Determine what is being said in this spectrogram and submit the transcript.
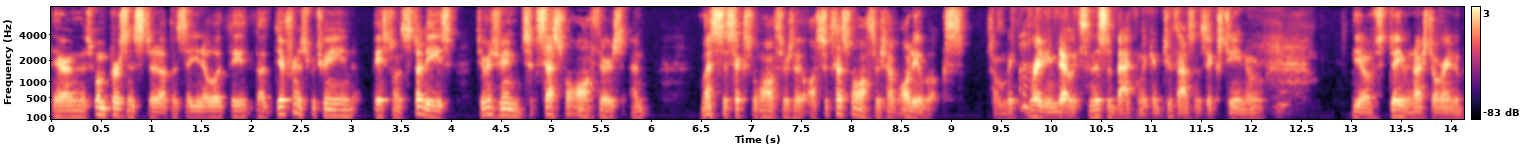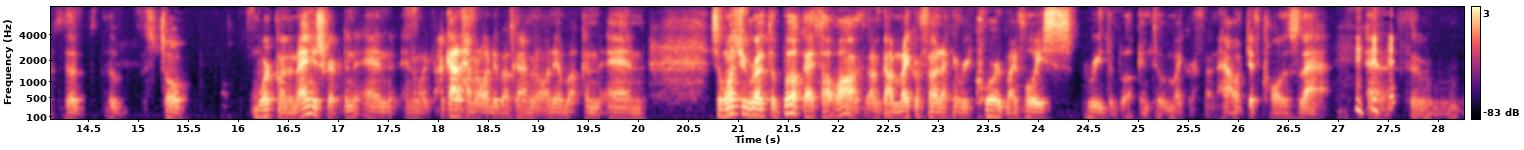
there. And this one person stood up and said, you know what, the the difference between based on studies, difference between successful authors and less successful authors, uh, successful authors have audiobooks. So I'm writing notes, and this is back like in 2016. Or, you know, Dave and I still writing the, the, the still work on the manuscript, and and and I'm like, I got to have an audiobook. I have an audiobook, and and so once we wrote the book, I thought, wow, I've got a microphone. I can record my voice, read the book into a microphone. How difficult is that? And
